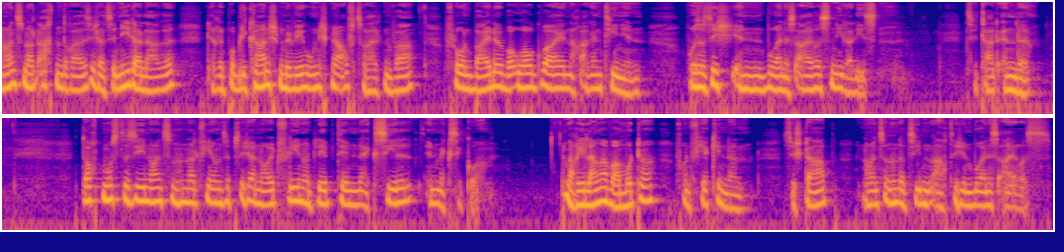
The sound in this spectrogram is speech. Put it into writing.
1938, als die Niederlage der republikanischen Bewegung nicht mehr aufzuhalten war, flohen beide über Uruguay nach Argentinien, wo sie sich in Buenos Aires niederließen. Zitat Ende. Dort musste sie 1974 erneut fliehen und lebte im Exil in Mexiko. Marie Langer war Mutter von vier Kindern. Sie starb 1987 in Buenos Aires.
